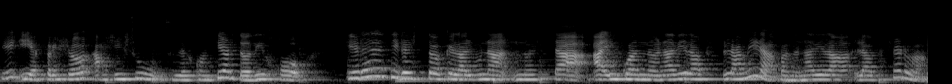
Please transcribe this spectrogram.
¿sí? y expresó así su, desconcierto. Dijo, ¿quiere decir esto que la luna no está ahí cuando nadie la, mira, cuando nadie la observa?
